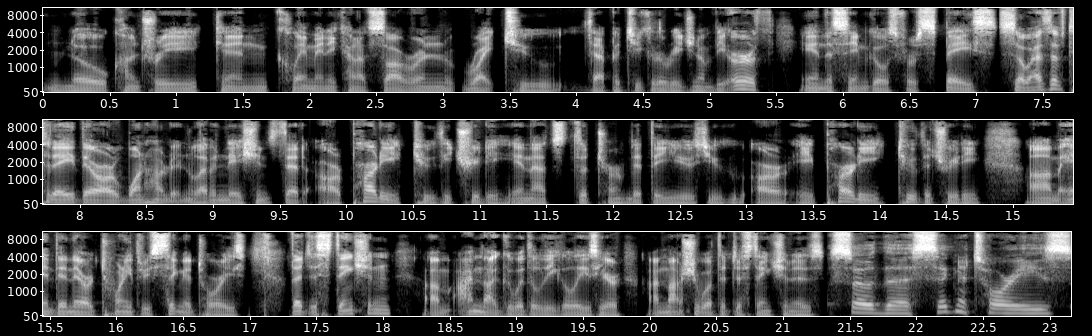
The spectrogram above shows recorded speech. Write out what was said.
no country can claim any kind of sovereign right to that particular region of the earth. And the same goes for space. So as of today, there are 111 nations that are party to the treaty. And that's the term that they use. You are a party to the treaty. Um, and then there are 23 signatories. The distinction, um, I'm not good with the legalese here. I'm not sure what the distinction is. So the signatories,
